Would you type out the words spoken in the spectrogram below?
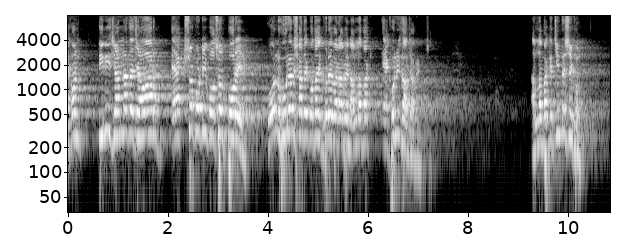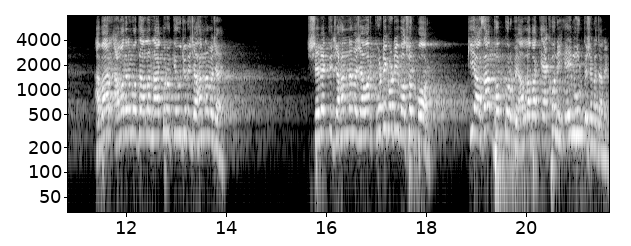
এখন তিনি জান্নাতে যাওয়ার একশো কোটি বছর পরে কোন হুরের সাথে কোথায় ঘুরে বেড়াবেন, আল্লাহ পাক এখনই তা জানেন আল্লাহ পাকে চিনতে শিখুন। আবার আমাদের মধ্যে আল্লাহ না করুক কেউ যদি জাহান নামে যায়, সে ব্যক্তি জাহান নামে যাওয়ার কোটি কোটি বছর পর কি আজাব ভোগ করবে? আল্লাহ পাক এখনই এই মুহূর্তে সেটা জানেন।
